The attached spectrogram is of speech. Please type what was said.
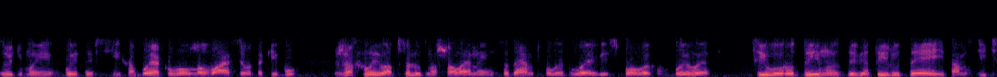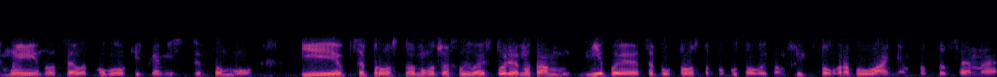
з людьми, вбити всіх. Або як у Волновасі, такий був жахливий, абсолютно шалений інцидент, коли двоє військових вбили цілу родину з дев'яти людей, там з дітьми. Ну це от було кілька місяців тому. І це просто ну жахлива історія. Ну там ніби це був просто побутовий конфлікт з пограбуванням. Тобто, це не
